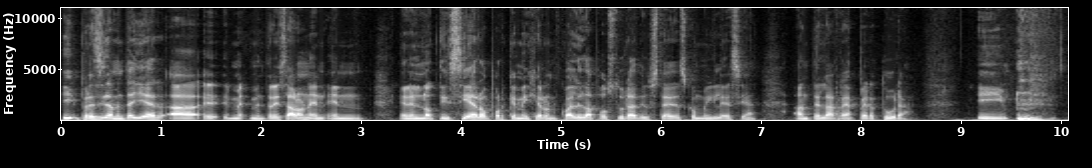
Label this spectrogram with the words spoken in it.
Y precisamente ayer ah, eh, me, entrevistaron en, en, el noticiero porque me dijeron, ¿cuál es la postura de ustedes como iglesia ante la reapertura? Y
